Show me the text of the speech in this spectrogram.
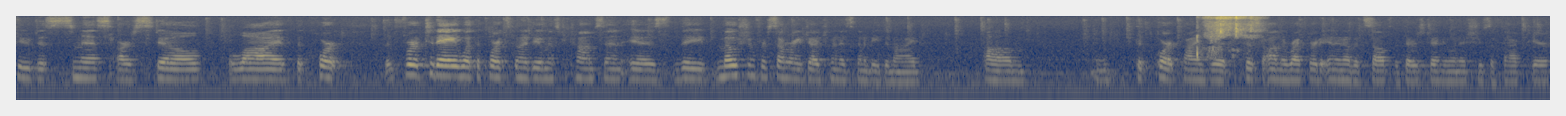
to dismiss are still live, the court, for today, what the court's gonna do, Mr. Thompson, is the motion for summary judgment is gonna be denied. Um, the court finds it just on the record in and of itself that there's genuine issues of fact here.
